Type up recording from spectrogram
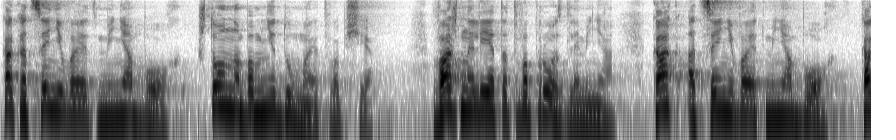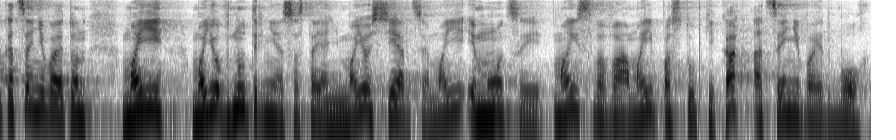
Как оценивает меня Бог? Что Он обо мне думает вообще? Важно ли этот вопрос для меня? Как оценивает меня Бог? Как оценивает Он мои, мое внутреннее состояние, мое сердце, мои эмоции, мои слова, мои поступки? Как оценивает Бог?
